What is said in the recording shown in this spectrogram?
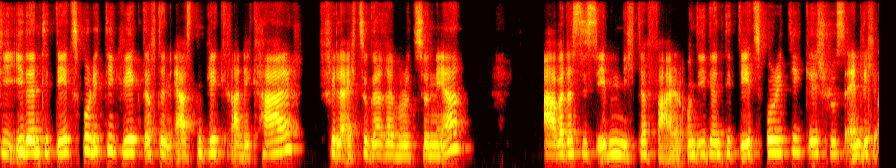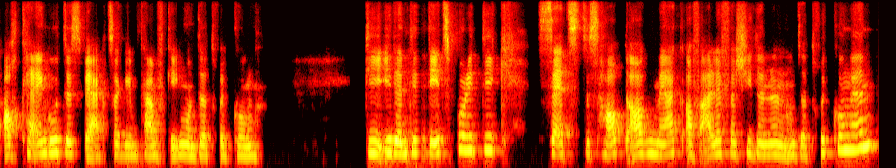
Die Identitätspolitik wirkt auf den ersten Blick radikal, vielleicht sogar revolutionär, aber das ist eben nicht der Fall. Und Identitätspolitik ist schlussendlich auch kein gutes Werkzeug im Kampf gegen Unterdrückung. Die Identitätspolitik setzt das Hauptaugenmerk auf alle verschiedenen Unterdrückungen,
